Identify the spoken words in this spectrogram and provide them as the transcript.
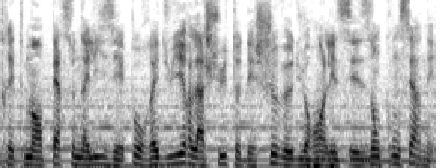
traitement personnalisé pour réduire la chute des cheveux durant les saisons concernées.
